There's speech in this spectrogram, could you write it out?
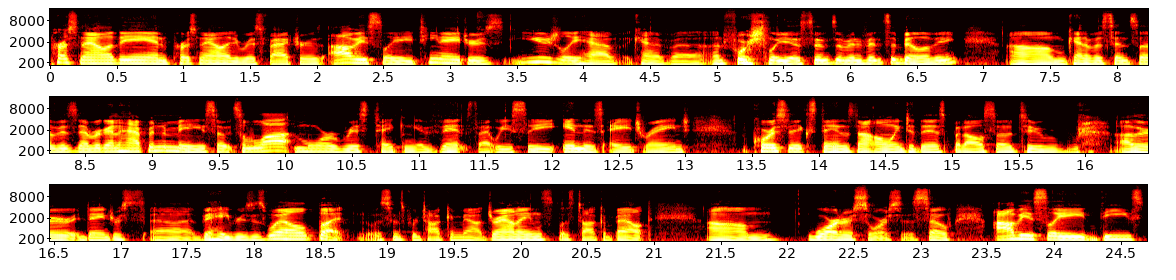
personality and personality risk factors, obviously, teenagers usually have kind of a, unfortunately, a sense of invincibility, um, kind of a sense of it's never going to happen to me. So it's a lot more risk taking events that we see in this age range. Of course, it extends not only to this, but also to other dangerous uh, behaviors as well. But since we're talking about drownings, let's talk about um, water sources. So obviously, these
